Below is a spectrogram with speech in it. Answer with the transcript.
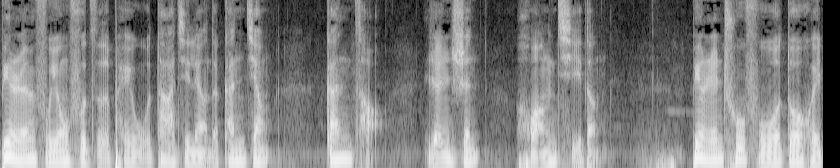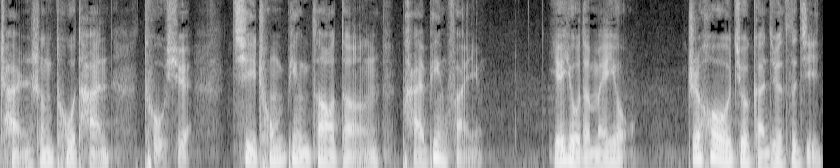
病人服用附子配伍大剂量的干姜、甘草、人参、黄芪等，病人初服多会产生吐痰、吐血、气冲病灶等排病反应，也有的没有，之后就感觉自己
